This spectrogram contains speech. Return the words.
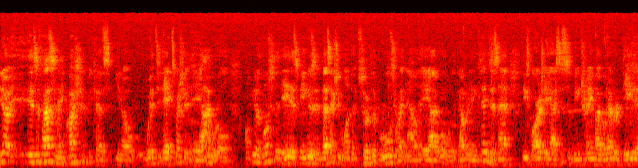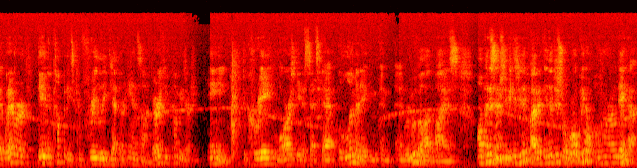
You know, it's a fascinating question because, you know, with today, especially in the AI world, um, you know, most of the data that's being used, that's actually one of the, sort of the rules right now in the AI world, one of the governing things is that these large AI systems being trained by whatever data, whatever data companies can freely get their hands on. Very few companies are actually paying to create large data sets that eliminate and, and, remove a lot of bias. Um, and it's interesting because you think about it, in the digital world, we don't own our own data.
